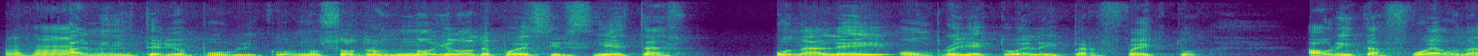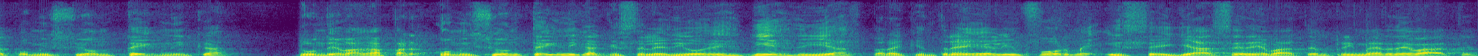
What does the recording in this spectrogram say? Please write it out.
al Ministerio Público. Nosotros no, yo no te puedo decir si esta es una ley o un proyecto de ley perfecto. Ahorita fue a una comisión técnica donde van a comisión técnica que se le dio 10 días para que entreguen el informe y se ya se debate en primer debate.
